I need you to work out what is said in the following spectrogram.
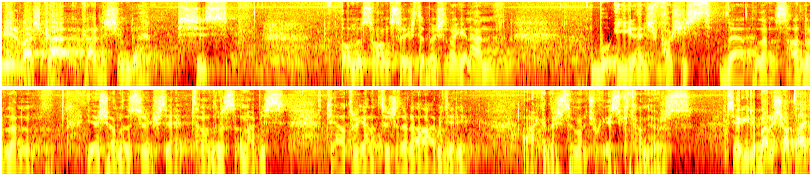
bir başka kardeşim de siz onun son süreçte başına gelen bu iğrenç faşist dayatmaların, saldırılarının yaşandığı süreçte tanıdınız ama biz tiyatro yaratıcıları, abileri, arkadaşlarını çok eski tanıyoruz. Sevgili Barış Atay.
